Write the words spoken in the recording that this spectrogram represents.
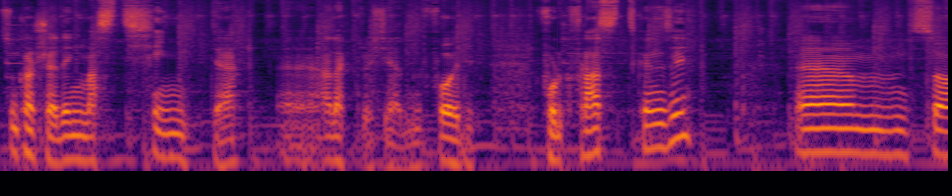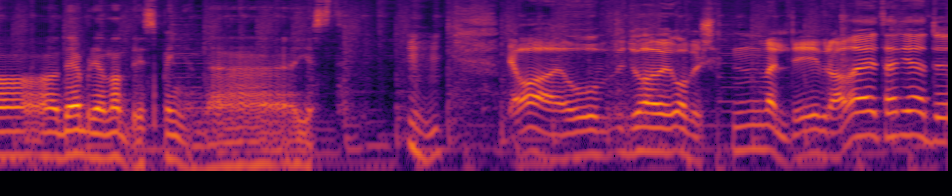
som kanskje er den mest kjente elektrokjeden for folk flest, kan du si. Så det blir en veldig spennende gjest. Mm. Det var jo, du har jo oversikten veldig bra der, Terje. Du,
